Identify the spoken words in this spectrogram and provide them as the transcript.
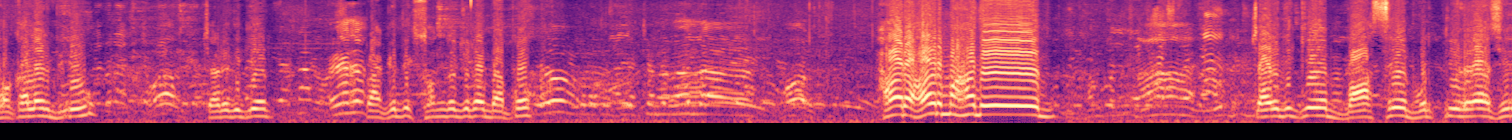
সকালের ভিউ চারিদিকে প্রাকৃতিক সৌন্দর্যটা ব্যাপক। হর হর মহাদেব! চারিদিকে বাসে ভর্তি হয়ে আছে।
